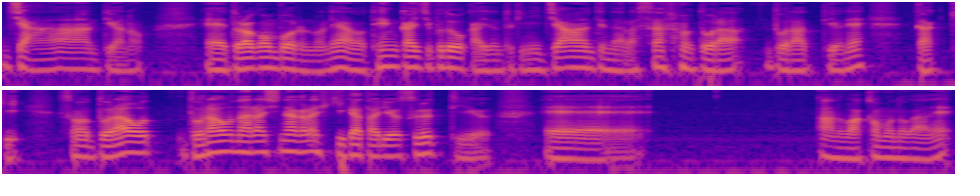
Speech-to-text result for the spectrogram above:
ジャーンっていうあの、えー、ドラゴンボールのね、あの、天下一武道会の時にジャーンって鳴らすあの、ドラ、ドラっていうね、楽器。そのドラを、ドラを鳴らしながら弾き語りをするっていう、えー、あの、若者がね、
